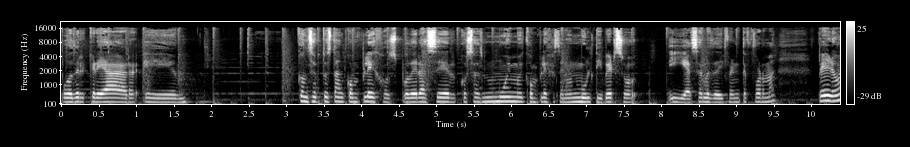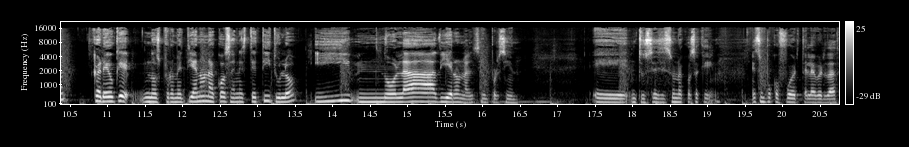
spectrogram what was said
poder crear eh, conceptos tan complejos, poder hacer cosas muy muy complejas en un multiverso y hacerlas de diferente forma. Pero creo que nos prometían una cosa en este título y no la dieron al 100%. Eh, entonces es una cosa que es un poco fuerte, la verdad.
